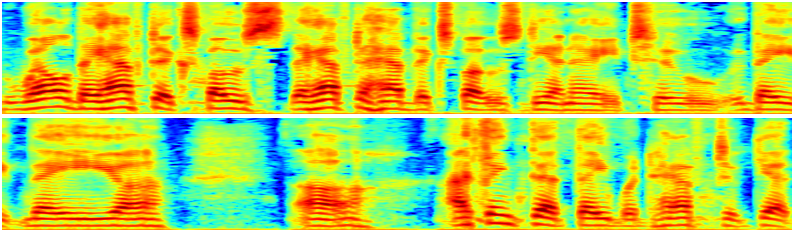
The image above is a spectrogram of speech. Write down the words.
well, they have to expose, they have to have exposed DNA to, they, they, uh, uh, I think that they would have to get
